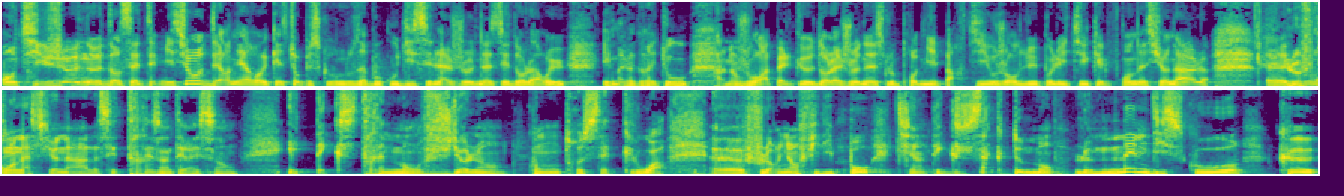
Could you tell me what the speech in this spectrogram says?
anti-jeune dans cette émission. Dernière question, puisqu'on nous a beaucoup dit c'est la jeunesse est dans la rue. Et malgré tout, ah je vous rappelle que dans la jeunesse, le premier parti aujourd'hui politique est le Front National. Euh, le Front National, c'est très intéressant, est extrêmement violent contre cette loi. Euh, Florian Philippot tient exactement le même discours que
